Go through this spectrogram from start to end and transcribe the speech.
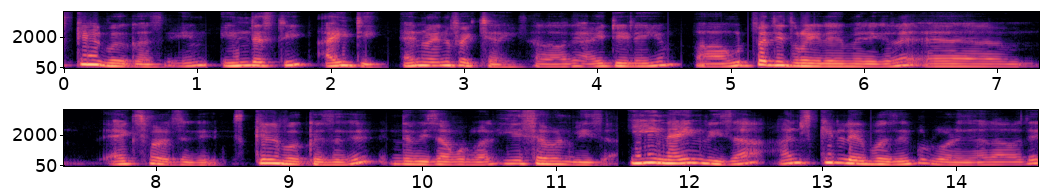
skill workers in industry IT and manufacturing அதாவது ஐடியிலையும் உற்பத்தி துறையிலையும் இருக்கிற எக்ஸ்பர்ட்ஸுக்கு ஸ்கில் ஒர்க்கர்ஸுக்கு இந்த விசா கொடுப்பாரு E seven visa E nine visa unskill லேபர்ஸுக்கு கொடுப்பாங்க. அதாவது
